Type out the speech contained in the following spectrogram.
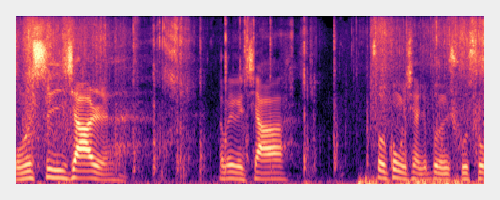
我们是一家人要为个家做贡献就不能出错。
